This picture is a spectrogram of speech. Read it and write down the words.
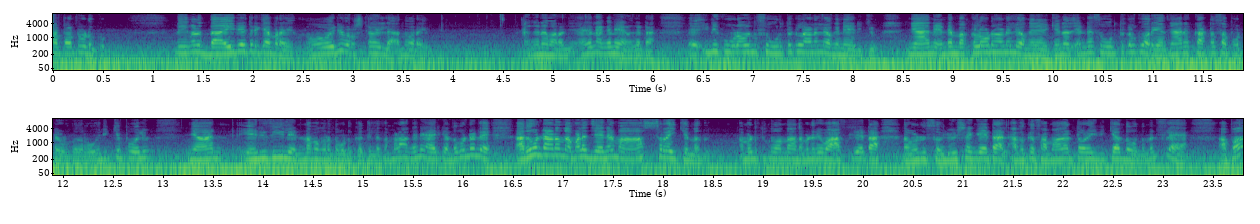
സപ്പോർട്ട് കൊടുക്കും. നിങ്ങൾ ധൈര്യമായിട്ടിരിക്കാൻ പറയും. ഒരു പ്രശ്നമില്ല എന്ന് പറയും. അങ്ങനെ പറഞ്ഞു അങ്ങനെ അങ്ങനെയാണ് കേട്ടോ. ഇനി കൂടെ വന്ന സുഹൃത്തുക്കളാണല്ലോ അങ്ങനെ ആയിരിക്കും ഞാൻ എന്റെ മക്കളോടാണല്ലോ അങ്ങനെ ആയിരിക്കും എന്റെ എന്റെ സുഹൃത്തുക്കൾക്കും അറിയാം. ഞാൻ കട്ട സപ്പോർട്ടേ കൊടുക്കുന്നുള്ളൂ. ഒരിക്കൽ പോലും ഞാൻ എരുതിയിൽ എണ്ണ പകർന്ന് കൊടുക്കത്തില്ല. നമ്മൾ അങ്ങനെ ആയിരിക്കും. അതുകൊണ്ട് തന്നെ അതുകൊണ്ടാണ് നമ്മളെ ജനം ആശ്രയിക്കുന്നത്. നമ്മുടെ അടുത്ത് വന്നാൽ നമ്മുടെ ഒരു വാക്ക് കേട്ടാൽ നമ്മളൊരു സൊല്യൂഷൻ കേട്ടാൽ അവർക്ക് സമാധാനത്തോടെ ഇരിക്കാൻ തോന്നും. മനസ്സിലായ? അപ്പോൾ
